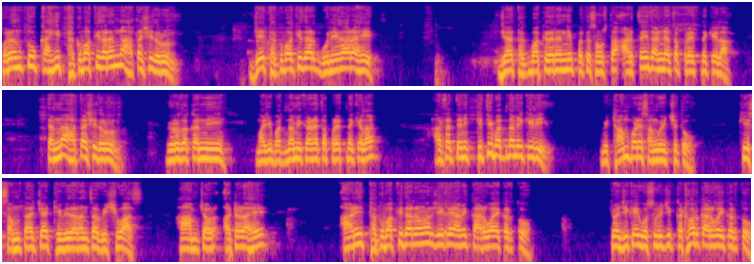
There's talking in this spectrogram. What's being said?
परंतु काही थकबाकीदारांना हाताशी धरून जे थकबाकीदार गुन्हेगार आहेत ज्या थकबाकीदारांनी पतसंस्था अडचणीत आणण्याचा प्रयत्न केला त्यांना हाताशी धरून विरोधकांनी माझी बदनामी करण्याचा प्रयत्न केला. अर्थात त्यांनी किती बदनामी केली मी ठामपणे सांगू इच्छितो की समताच्या ठेवीदारांचा विश्वास हा आमच्यावर अटळ आहे आणि थकबाकीदारांवर जे काही आम्ही कारवाई करतो किंवा जी काही वसुलीची कठोर कारवाई करतो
